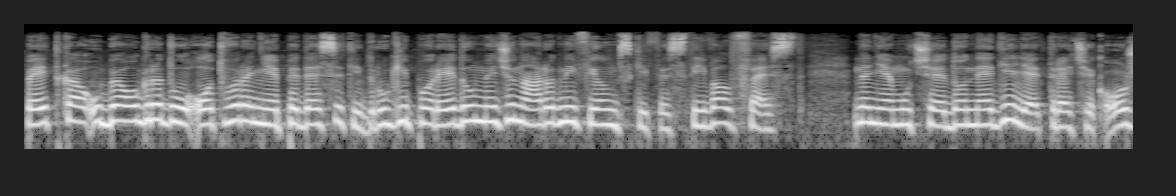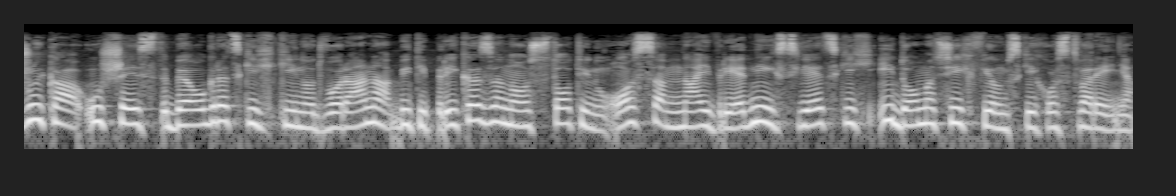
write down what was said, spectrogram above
petka u Beogradu otvoren je 52. po redu Međunarodni filmski festival Fest. Na njemu će do nedjelje 3. ožujka u šest beogradskih kinodvorana biti prikazano 108 najvrijednijih svjetskih i domaćih filmskih ostvarenja.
